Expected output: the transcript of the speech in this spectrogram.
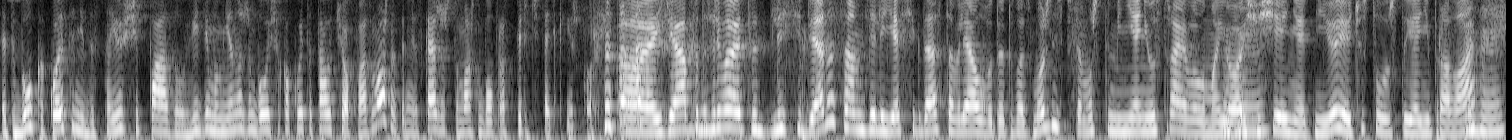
это был какой-то недостающий пазл. Видимо, мне нужен был еще какой-то толчок. Возможно, ты мне скажешь, что можно было просто перечитать книжку. А, я подозреваю это для себя. На самом деле, я всегда оставляла вот эту возможность, потому что меня не устраивало мое uh-huh. ощущение от нее. Я чувствовала, что я не права. Uh-huh.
